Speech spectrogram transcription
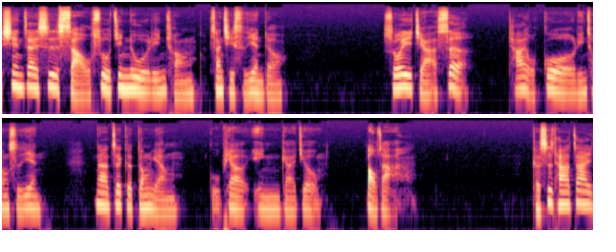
现在是少数进入临床三期实验的哦，所以假设它有过临床实验，那这个东洋股票应该就爆炸。可是他在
